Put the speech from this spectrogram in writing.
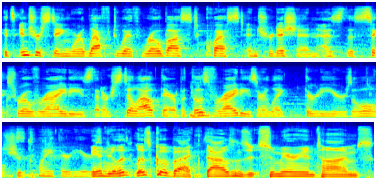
it's interesting. We're left with robust, quest, and tradition as the six row varieties that are still out there, but those mm. varieties are like 30 years old, 20, 30 years Andrew, old. let, let's go back thousands of Sumerian times,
